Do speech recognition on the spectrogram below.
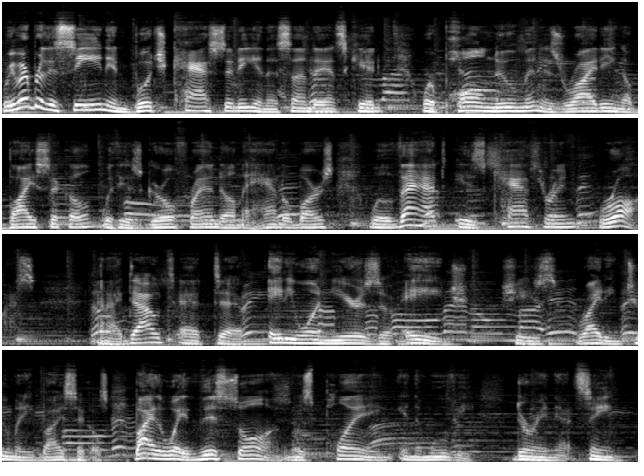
Remember the scene in Butch Cassidy and the Sundance Kid where Paul Newman is riding a bicycle with his girlfriend on the handlebars? Well, that is Katharine Ross. And I doubt at uh, 81 years of age, she's riding too many bicycles. By the way, this song was playing in the movie during that scene.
